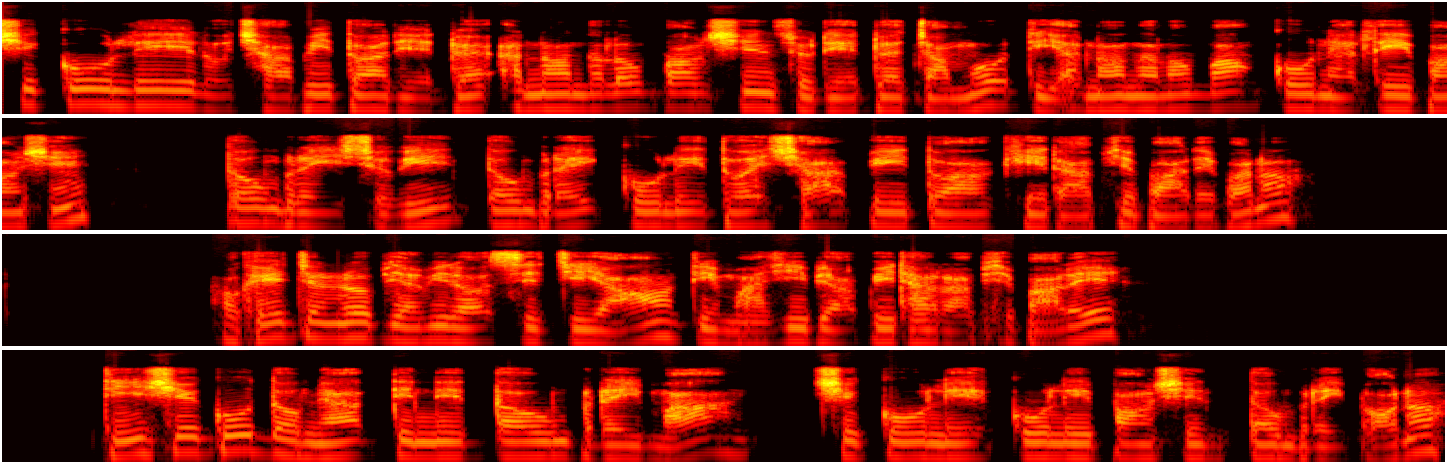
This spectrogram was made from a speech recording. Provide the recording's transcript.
8 9လေးလို့ခြာပေးသွားတဲ့အတွက်အနောင်နှလုံးပေါင်းရှင်းဆိုတဲ့အတွက်ကြောင့်မို့ဒီအနောင်နှလုံးပေါင်း9နဲ့4ပေါင်းရှင်း3ဘရိတ်ဆိုပြီး3ဘရိတ်9လေးသွဲရှာပေးသွားခဲ့တာဖြစ်ပါတယ်ပေါ့နော် โอเคကျွန်တော်တို့ပြန်ပြီးတော့စစ်ကြည့်အောင်ဒီမှာရေးပြပေးထားတာဖြစ်ပါတယ်ဒီရှစ်ကို3များတင်းနေ3ပရိတ်မှာရှစ်ကိုလေးကိုလေးပေါင်းရှင်း3ပရိတ်ပေါ့နော်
